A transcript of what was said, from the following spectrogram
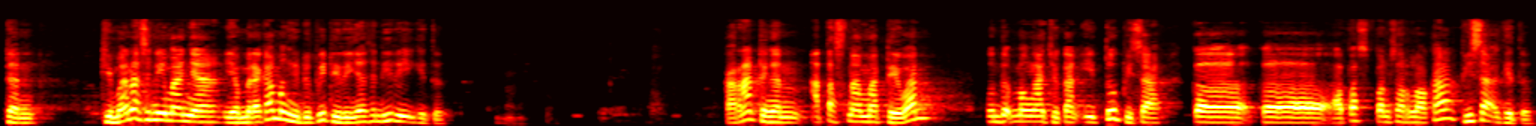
Dan gimana senimannya? Ya mereka menghidupi dirinya sendiri gitu. Karena dengan atas nama dewan untuk mengajukan itu bisa ke ke apa sponsor lokal bisa gitu.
